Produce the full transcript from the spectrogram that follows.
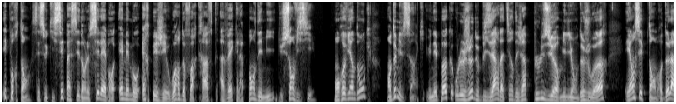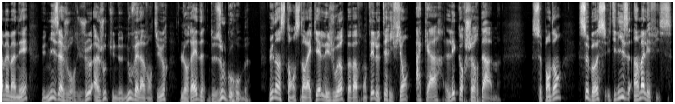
Et pourtant, c'est ce qui s'est passé dans le célèbre MMO-RPG World of Warcraft avec la pandémie du sang vicié. On revient donc en 2005, une époque où le jeu de Blizzard attire déjà plusieurs millions de joueurs, et en septembre de la même année, une mise à jour du jeu ajoute une nouvelle aventure, le raid de Zul'Gurub. Une instance dans laquelle les joueurs peuvent affronter le terrifiant Akar, l'écorcheur d'âme. Cependant, ce boss utilise un maléfice,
